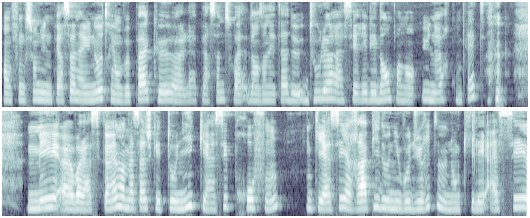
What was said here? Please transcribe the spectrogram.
en fonction d'une personne à une autre et on veut pas que euh, la personne soit dans un état de douleur à serrer les dents pendant une heure complète. Mais voilà, c'est quand même un massage qui est tonique, qui est assez profond, qui est assez rapide au niveau du rythme, donc il est assez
